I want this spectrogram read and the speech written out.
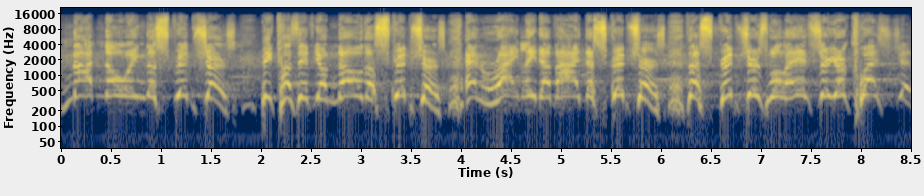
not knowing the scriptures. Because if you know the scriptures and rightly divide the scriptures, the scriptures will answer your question.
